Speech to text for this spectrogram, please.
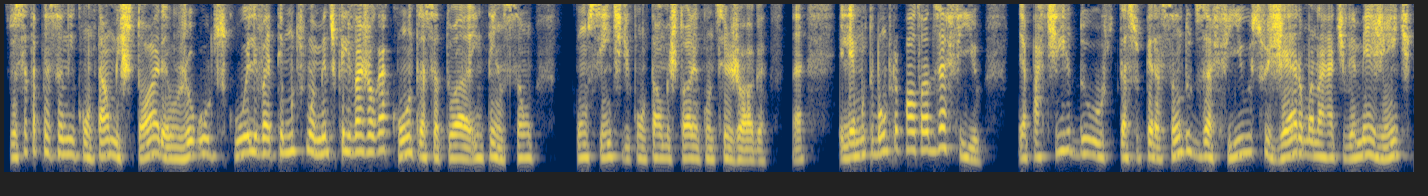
Se você está pensando em contar uma história, um jogo old school, ele vai ter muitos momentos que ele vai jogar contra essa tua intenção consciente de contar uma história enquanto você joga. Né? Ele é muito bom para pautar o desafio. E a partir do, da superação do desafio, isso gera uma narrativa emergente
